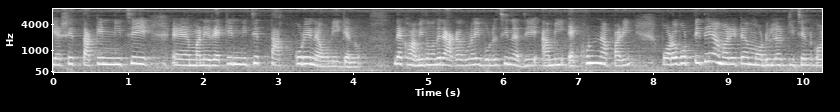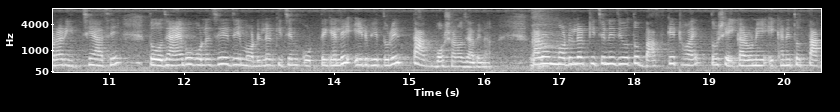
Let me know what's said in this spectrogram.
গ্যাসের তাকের নিচে মানে র্যাকের নিচে তাক করে নাওনি কেন? দেখো, আমি তোমাদের আগাগোড়াই বলেছি না যে, আমি এখন না পারি। পরবর্তীতে আমার এটা মডুলার কিচেন করার ইচ্ছে আছে। তো জায়াবু বলেছে যে মডুলার কিচেন করতে গেলে এর ভেতরে তাক বসানো যাবে না। কারণ মডুলার কিচেনে যেহেতু বাস্কেট হয়, তো সেই কারণে এখানে তো তাক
